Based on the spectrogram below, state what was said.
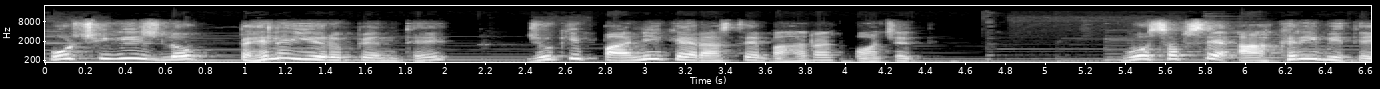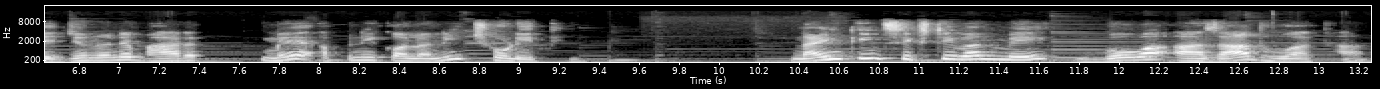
पोर्चुगीज लोग पहले यूरोपियन थे, जो कि पानी के रास्ते भारत पहुँचे थे। वो सबसे आखिरी भी थे जिन्होंने भारत में अपनी कॉलोनी छोड़ी थी। 1961 में गोवा आज़ाद हुआ था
